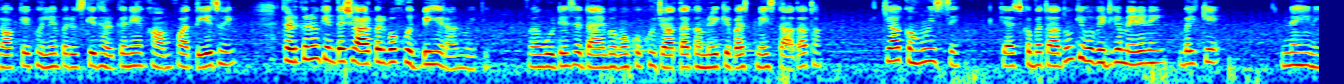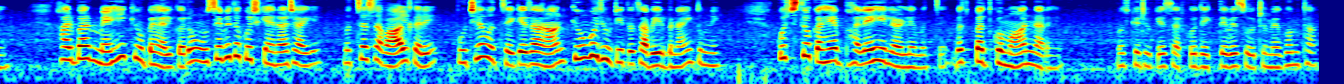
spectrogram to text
लॉक के खुलने पर उसकी धड़कनें खाम ख्वा तेज़ हुई। धड़कनों के इंतज़ार पर वो खुद भी हैरान हुई थी। वह अंगूठे से दाएँ भवों को खुजाता कमरे के बस्त में इस्तादा था। क्या कहूँ इससे? क्या इसको बता दूँ कि वो वीडियो मैंने नहीं, बल्कि नहीं नहीं। हर बार मैं ही क्यों पहल करूँ? उसे भी तो कुछ कहना चाहिए। मुझसे सवाल करे, पूछे मुझसे कि जहरान क्यों वो झूठी तस्वीर बनाई तुमने? कुछ तो कहे, भले ही लड़ ले मुझसे, बस बदगुमान न रहे। उसके झुके सर को देखते हुए सोचों में गुम था।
